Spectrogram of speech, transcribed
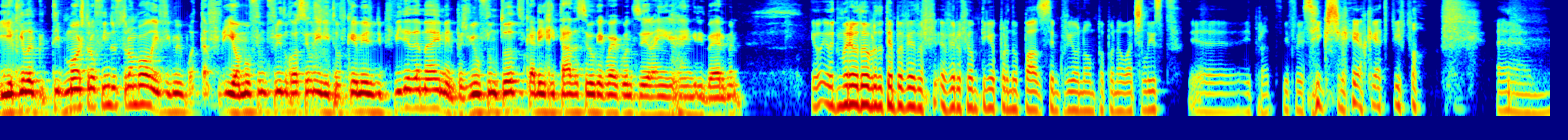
e aquilo tipo, mostra o fim do Stromboli e fico meio, what the f... E é o meu filme preferido do Rossellini, então fiquei mesmo tipo, filha da mãe, man. Depois vi o filme todo, ficar irritado a saber o que é que vai acontecer à Ingrid Bergman. eu, eu demorei o dobro do tempo a ver, a ver o filme, tinha que pôr no pause sempre que vi o nome para pôr na watchlist. eh, e pronto, e foi assim que cheguei ao Cat People. Ahm,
